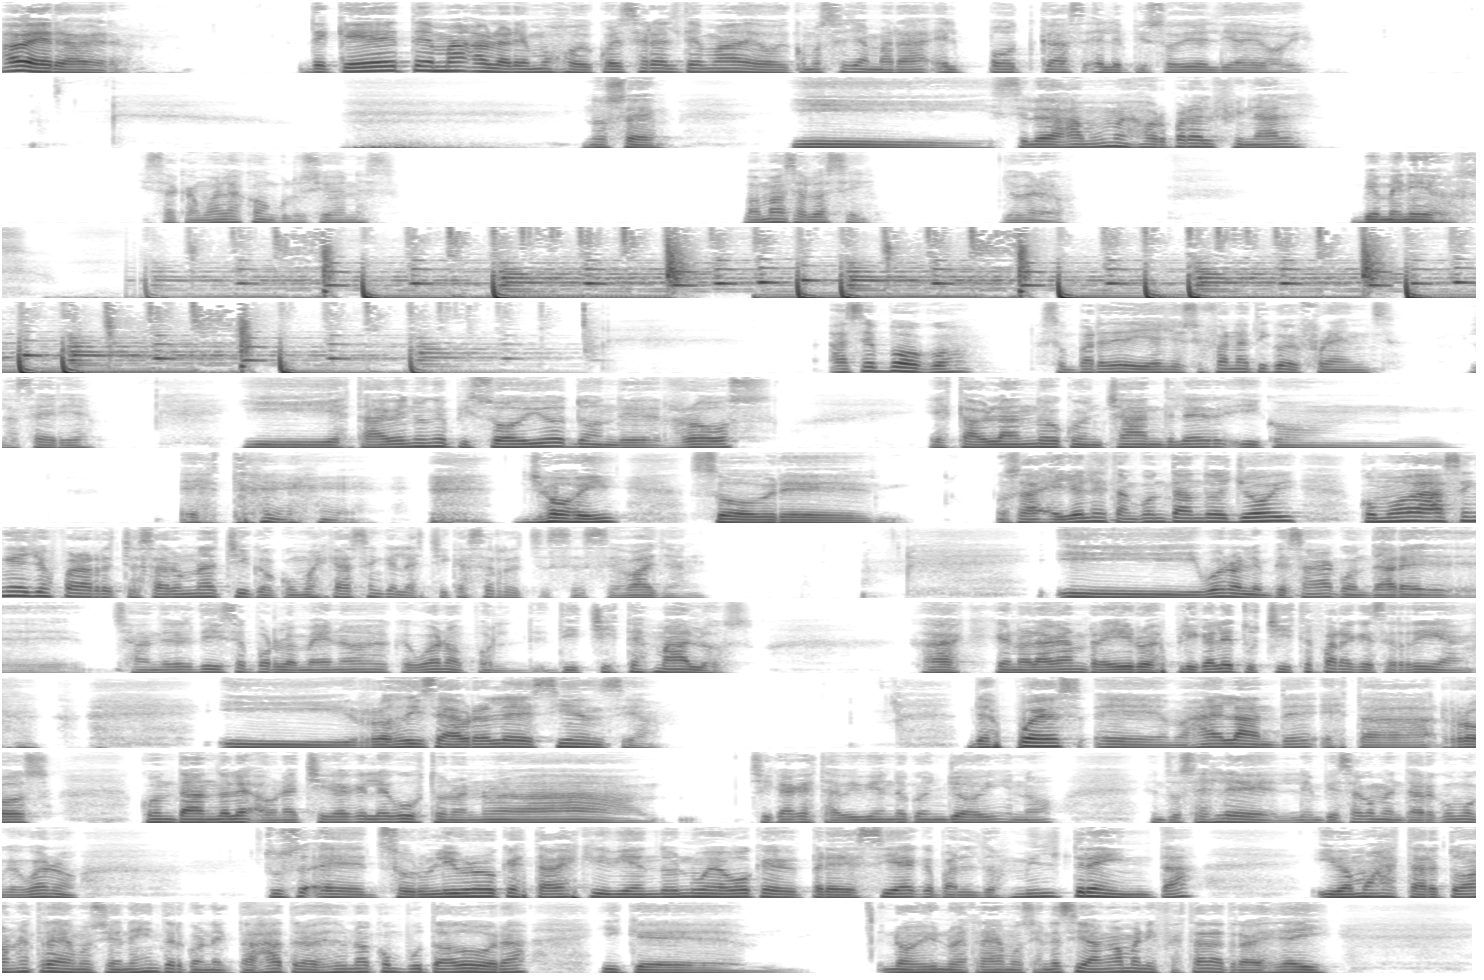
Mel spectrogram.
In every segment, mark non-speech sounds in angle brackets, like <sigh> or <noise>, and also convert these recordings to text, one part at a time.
A ver, a ver. ¿De qué tema hablaremos hoy? ¿Cuál será el tema de hoy? ¿Cómo se llamará el podcast, el episodio del día de hoy? No sé. Y si lo dejamos mejor para el final y sacamos las conclusiones. Vamos a hacerlo así, yo creo. Bienvenidos. Hace poco, hace un par de días, yo soy fanático de Friends, la serie, y estaba viendo un episodio donde Ross está hablando con Chandler y con este <laughs> Joy sobre o sea, ellos le están contando a Joy cómo hacen ellos para rechazar a una chica, cómo es que hacen que las chicas se, se, vayan. Y bueno, le empiezan a contar, eh, Chandler dice por lo menos que bueno, por di chistes malos. ¿Sabes? Que no le hagan reír o explícale tus chistes para que se rían. <laughs> y Ross dice, ábrele de ciencia. Después, eh, más adelante, está Ross contándole a una chica que le gusta, una nueva chica que está viviendo con Joy, ¿no? Entonces le, le empieza a comentar como que, bueno, tú, eh, sobre un libro que estaba escribiendo nuevo que predecía que para el 2030 íbamos a estar todas nuestras emociones interconectadas a través de una computadora y que nuestras emociones se iban a manifestar a través de ahí.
